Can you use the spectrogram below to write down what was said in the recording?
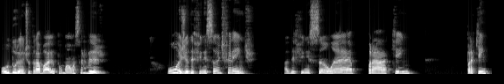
ou durante o trabalho tomar uma cerveja. Hoje a definição é diferente. A definição é para quem para quem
